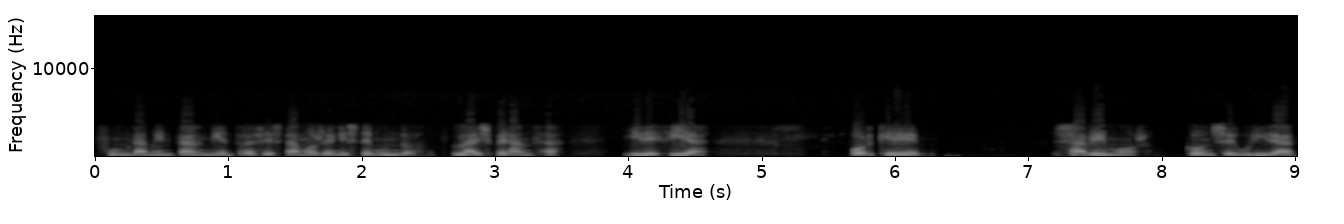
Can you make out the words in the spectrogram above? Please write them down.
fundamental mientras estamos en este mundo, la esperanza. Y decía, porque sabemos con seguridad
